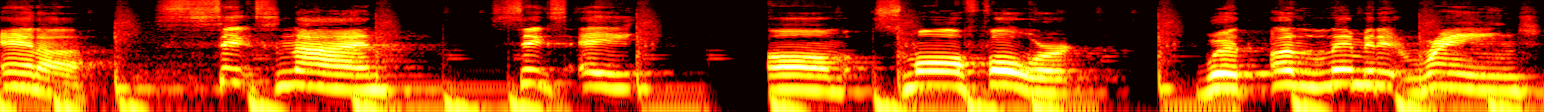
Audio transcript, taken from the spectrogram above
and a six-nine, six-eight um, small forward with unlimited range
